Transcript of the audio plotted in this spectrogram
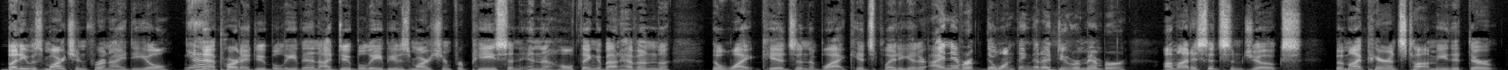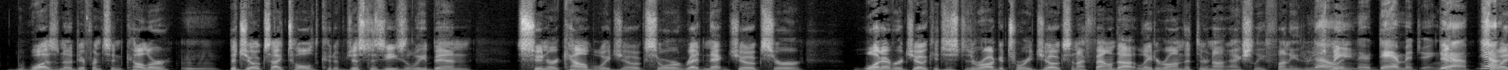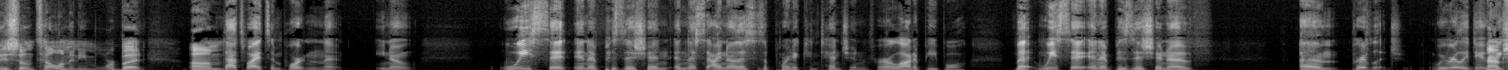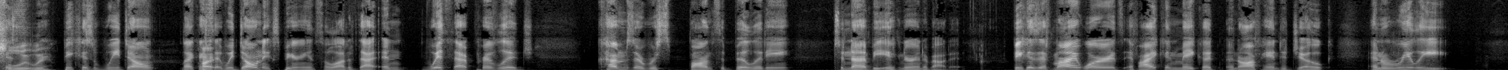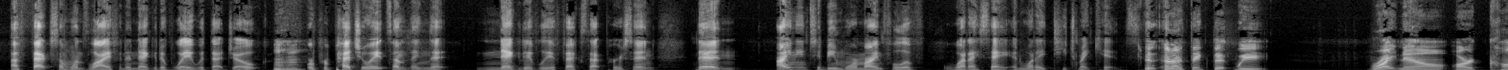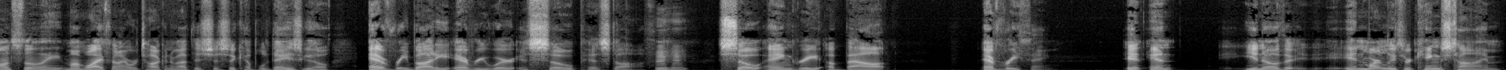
But he was marching for an ideal, Yeah. and that part I do believe in. I do believe he was marching for peace, and and the whole thing about having the the white kids and the black kids play together. I never. The one thing that I do remember, I might have said some jokes, but my parents taught me that there was no difference in color. Mm-hmm. The jokes I told could have just as easily been Sooner cowboy jokes or redneck jokes or whatever joke. It's just derogatory jokes, and I found out later on that they're not actually funny. They're No, just mean. and they're damaging. Yeah. Yeah. So I just don't tell them anymore. But um, That's why it's important that, you know, we sit in a position and this I know this is a point of contention for a lot of people, but we sit in a position of um privilege. We really do. absolutely. because we don't like I, I- said we don't experience a lot of that and with that privilege comes a responsibility to not be ignorant about it because if my words if i can make a, an offhanded joke and really affect someone's life in a negative way with that joke hmm or perpetuate something that negatively affects that person then i need to be more mindful of what i say and what i teach my kids And, and I think that we, right now, are constantly. My wife and I were talking about this just a couple of days ago. Everybody everywhere is so pissed off, mm-hmm. so angry about everything. It, and, you know, the, in Martin Luther King's time,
